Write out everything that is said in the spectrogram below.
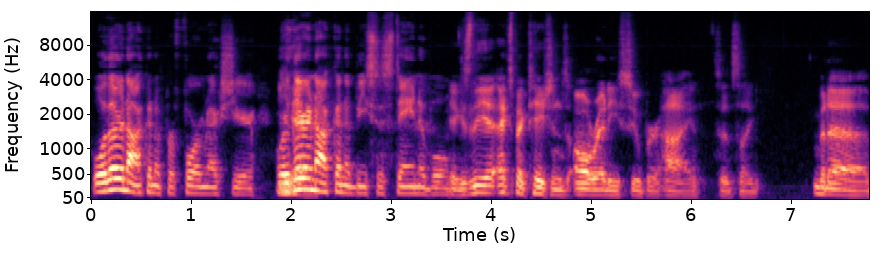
"Well, they're not gonna perform next year, or Yeah. they're not gonna be sustainable." Yeah, because the expectation's already super high, so it's like, but uh,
